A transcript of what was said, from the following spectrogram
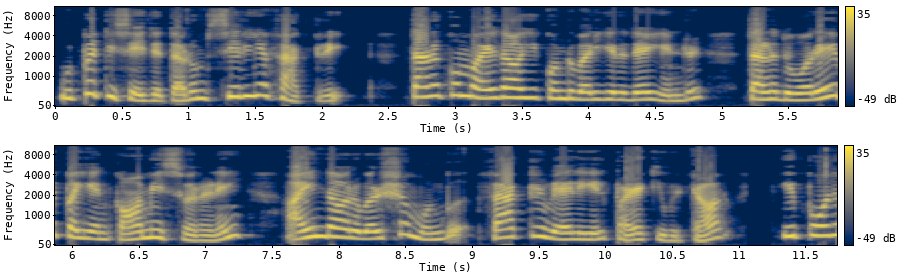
உற்பத்தி செய்து தரும் சிறிய ஃபேக்டரி தனக்கும் வயதாகி கொண்டு வருகிறதே என்று தனது ஒரே பையன் காமேஸ்வரனை ஐந்தாறு வருஷம் முன்பு ஃபேக்டரி வேலையில் பழக்கிவிட்டார். இப்போது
